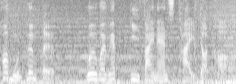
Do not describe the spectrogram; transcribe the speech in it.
ข้อมูลเพิ่มเติม www.efinancethai.com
